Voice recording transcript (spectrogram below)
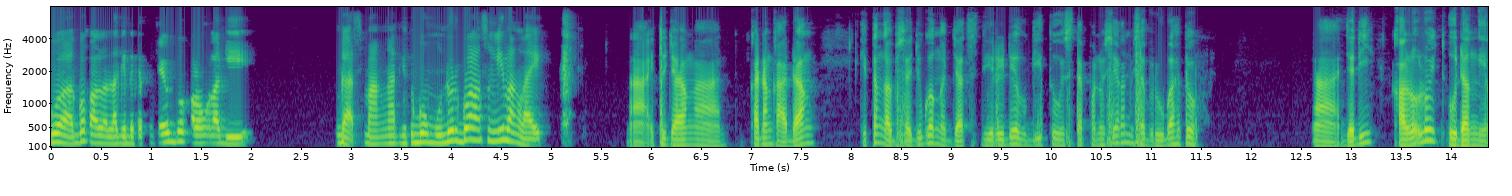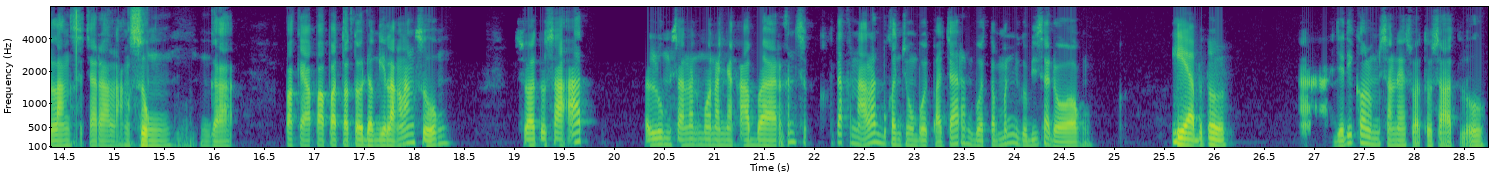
gua. Gua kalau lagi deket cewek gua kalau lagi nggak semangat gitu, gua mundur, gua langsung hilang lah. Nah, itu jangan. Kadang-kadang kita nggak bisa juga ngejudge diri dia begitu. Setiap manusia kan bisa berubah tuh. Nah, jadi kalau lu udah ngilang secara langsung, nggak pakai apa-apa atau udah ngilang langsung, suatu saat lu misalnya mau nanya kabar, kan kita kenalan bukan cuma buat pacaran, buat temen juga bisa dong. Iya betul. Nah, jadi kalau misalnya suatu saat lu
